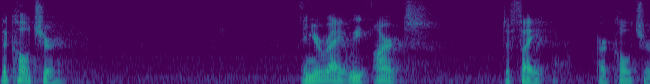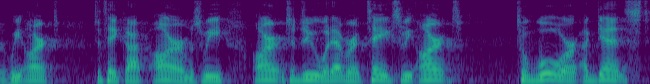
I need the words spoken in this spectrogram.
the culture. And you're right, we aren't to fight our culture. We aren't to take up arms. We aren't to do whatever it takes. We aren't to war against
